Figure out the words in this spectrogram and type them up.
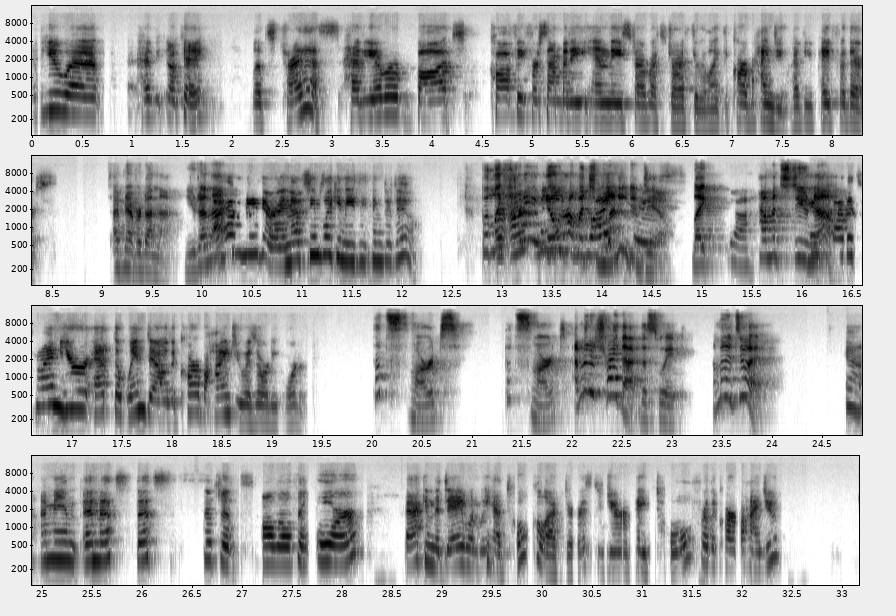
Have you, uh, have you, okay, let's try this. Have you ever bought coffee for somebody in the Starbucks drive through, like the car behind you? Have you paid for theirs? I've never done that. You done that? I haven't either. And that seems like an easy thing to do. But like, There how do aren't you know how much money to do? Drive-thrus. Like, yeah. how much do you Because know? By the time you're at the window, the car behind you has already ordered. That's smart. That's smart. I'm gonna try that this week. I'm gonna do it. Yeah, I mean, and that's that's such a small little thing. Or back in the day when we had toll collectors, did you ever pay toll for the car behind you?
